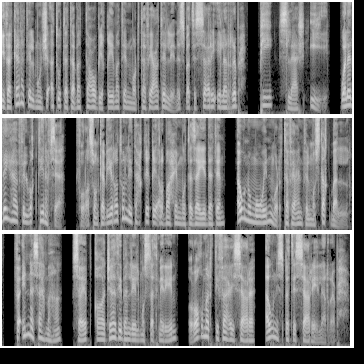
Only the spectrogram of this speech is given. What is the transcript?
إذا كانت المنشأة تتمتع بقيمة مرتفعة لنسبة السعر إلى الربح P/E ولديها في الوقت نفسه. فرص كبيرة لتحقيق أرباح متزايدة أو نمو مرتفع في المستقبل، فإن سهمها سيبقى جاذبا للمستثمرين رغم ارتفاع سعره أو نسبة السعر إلى الربح.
